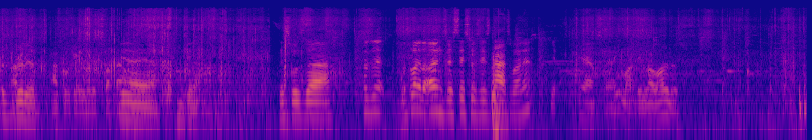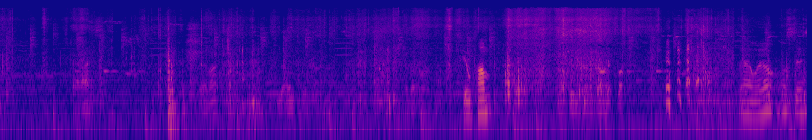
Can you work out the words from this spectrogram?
It's brilliant. I've got to get rid of this stuff out. Yeah, yeah. I'll get it. This was, uh, was it the bloke that owns this? This was his dad's, wasn't it? Yeah. Yeah, I so think it might be low owners. very nice. Yeah, right. See what owns it. I don't know. Fuel pump. Ginger and garlic box. There, Will. What's this?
